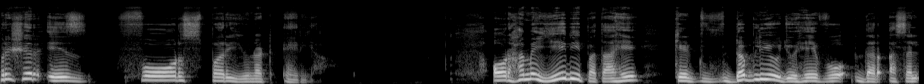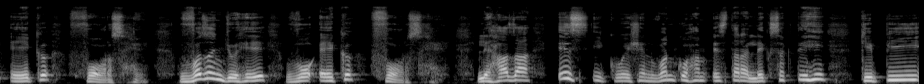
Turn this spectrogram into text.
pressure is force per unit area. और हमें यह भी पता है कि W जो है वो दरअसल एक फोर्स है। वज़न जो है वो एक फोर्स है। लिहाजा इस इक्वेशन वन को हम इस तरह लिख सकते हैं कि P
